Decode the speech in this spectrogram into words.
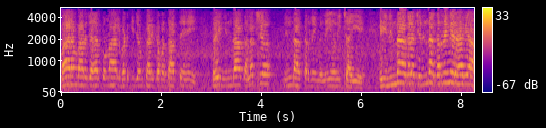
बारम्बार जो है कुमार भट्ट की जानकारी का बताते हैं। कहीं निंदा का लक्ष्य निंदा करने में नहीं होनी चाहिए। यदि निंदा का लक्ष्य निंदा करने में रह गया,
